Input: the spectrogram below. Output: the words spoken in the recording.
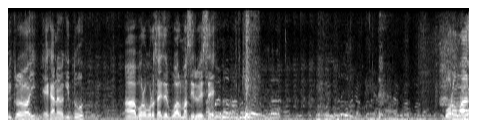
বিক্রয় হয়। এখানেও কিন্তু বড় বড় সাইজের বোয়াল মাছই রয়েছে। বড় মাছ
